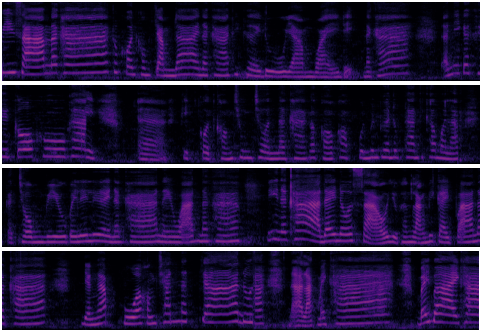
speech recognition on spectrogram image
V3 นะคะ ทุกคนคงจำได้นะคะที่เคยดูยามวัยเด็กนะคะและนี่ก็คือโกคูค่ะอ่าผิดกฎของชุมชนนะคะ ก็ขอขอบคุณเพื่อนๆทุกท่านที่เข้ามารับกระชมวิวไปเรื่อยๆนะคะ ในวัดนะคะ นี่นะคะไดโนเสาร์อยู่ข้างหลังพี่ไก่ฟ้านะคะ อย่างงับหัวของฉันนะจ๊ะ ดูค่ะน่ารักไหมคะบายบายค่ะ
